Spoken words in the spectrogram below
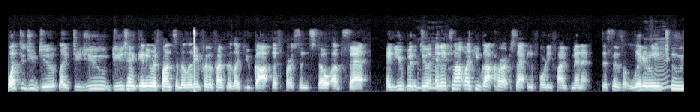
what did you do? Like, did you do you take any responsibility for the fact that like you got this person so upset and you've been doing Mhm. and it's not like you got her upset in 45 minutes. This is literally Mhm. two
